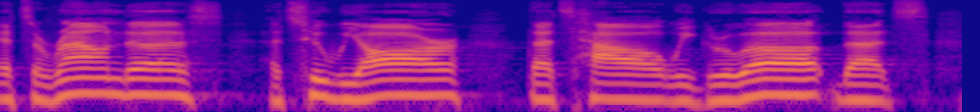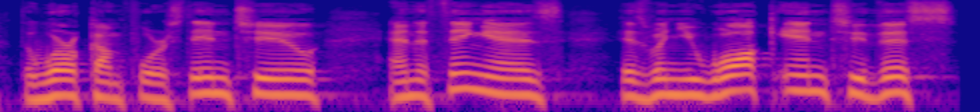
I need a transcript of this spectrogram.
It's around us. That's who we are. That's how we grew up. That's the work I'm forced into. And the thing is, is when you walk into this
